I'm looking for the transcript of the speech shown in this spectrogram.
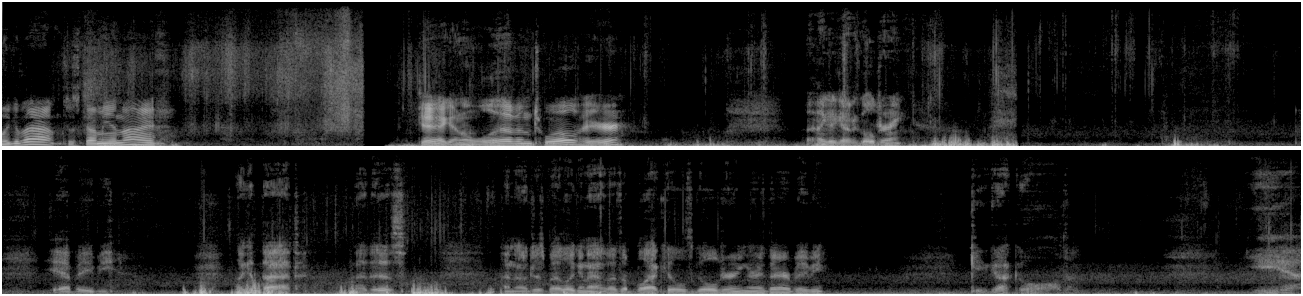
Look at that, just got me a knife. Okay, I got an 11, 12 here. I think I got a gold ring. Yeah, baby. Look at that. That is. I know just by looking at it, that's a Black Hills gold ring right there, baby. You got gold. Yeah.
